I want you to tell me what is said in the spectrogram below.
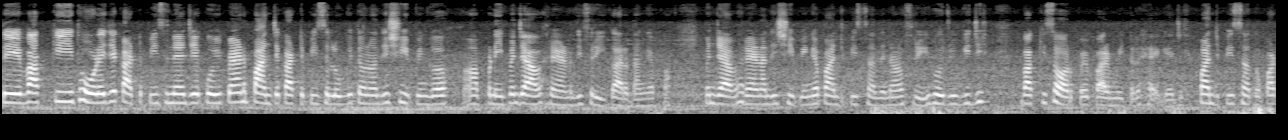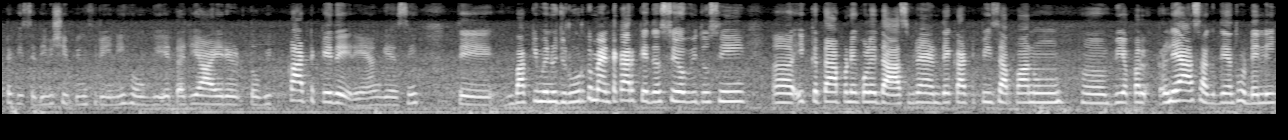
ਤੇ ਬਾਕੀ ਥੋੜੇ ਜਿਹੇ ਕੱਟ ਪੀਸ ਨੇ, ਜੇ ਕੋਈ ਭੈਣ ਪੰਜ ਕੱਟ ਪੀਸ ਲਊਗੀ ਤਾਂ ਉਹਨਾਂ ਦੀ ਸ਼ਿਪਿੰਗ ਆਪਣੀ ਪੰਜਾਬ ਹਰਿਆਣਾ ਦੀ ਫ੍ਰੀ ਕਰ ਦਾਂਗੇ ਆਪਾਂ। ਪੰਜਾਬ ਹਰਿਆਣਾ ਦੀ ਸ਼ਿਪਿੰਗ ਹੈ, ਪੰਜ ਪੀਸਾਂ ਦੇ ਨਾਲ ਫ੍ਰੀ ਹੋ ਜੂਗੀ ਜੀ। ਬਾਕੀ 100 ਰੁਪਏ ਪਰ ਮੀਟਰ ਹੈਗੇ ਜੀ। ਪੰਜ ਪੀਸਾਂ ਤੋਂ ਘੱਟ ਕਿਸੇ ਦੀ ਵੀ ਸ਼ਿਪਿੰਗ ਫ੍ਰੀ ਨਹੀਂ ਹੋਊਗੀ। ਇਹ ਤਾਂ ਜੀ ਆਏ ਰੇਟ ਤੋਂ ਵੀ ਘੱਟ ਕੇ ਦੇ ਰਹੇ ਆਂਗੇ ਅਸੀਂ। ਤੇ ਬਾਕੀ ਮੈਨੂੰ ਜਰੂਰ ਕਮੈਂਟ ਕਰਕੇ ਦੱਸਿਓ ਵੀ ਤੁਸੀਂ ਇੱਕ ਤਾਂ ਆਪਣੇ ਕੋਲੇ 10 ਬ੍ਰਾਂਡ ਦੇ ਕੱਟ ਪੀਸ ਆਪਾਂ ਨੂੰ ਵੀ ਆਪਾਂ ਲਿਆ ਸਕਦੇ ਹਾਂ ਤੁਹਾਡੇ ਲਈ।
